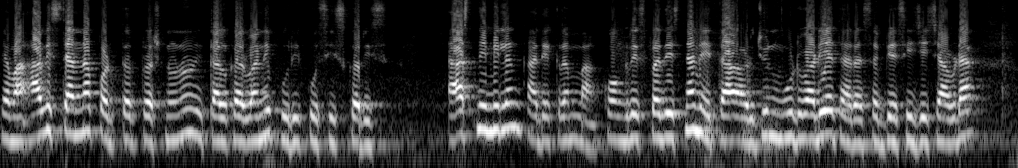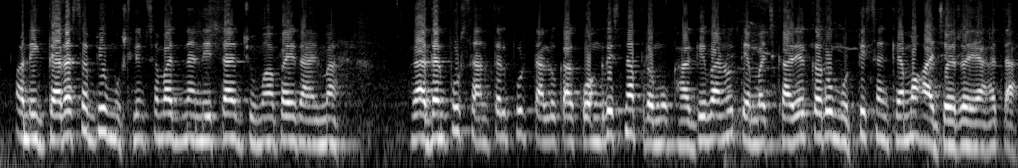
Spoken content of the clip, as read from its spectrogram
તેમાં આ વિસ્તારના પડતર પ્રશ્નોનો નિકાલ કરવાની પૂરી કોશિશ કરીશ. આ મિલન કાર્યક્રમમાં કોંગ્રેસ પ્રદેશના નેતા અર્જુન મોઢવાડિયા, ધારાસભ્ય સીજે ચાવડા અને ધારાસભ્ય મુસ્લિમ સમાજના નેતા જુમાભાઈ રાયમા રાધનપુર, સાંતલપુર તાલુકા કોંગ્રેસના પ્રમુખ આગેવાનો તેમજ કાર્યકરો મોટી સંખ્યામાં હાજર રહ્યા હતા.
